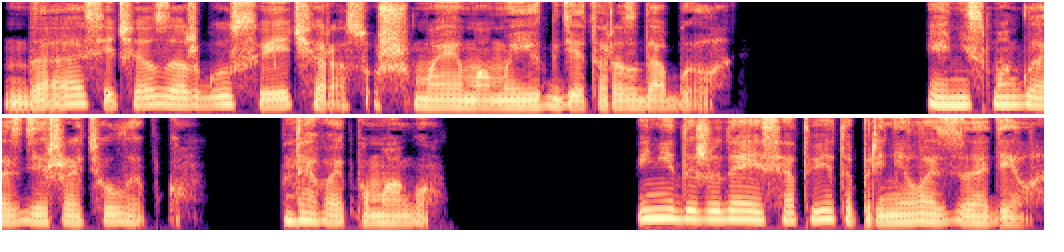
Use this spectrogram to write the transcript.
Да, сейчас зажгу свечи, раз уж моя мама их где-то раздобыла. Я не смогла сдержать улыбку. Давай помогу. И, не дожидаясь ответа, принялась за дело.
